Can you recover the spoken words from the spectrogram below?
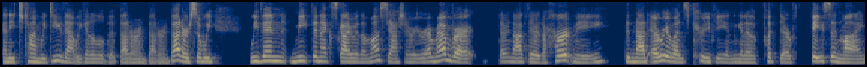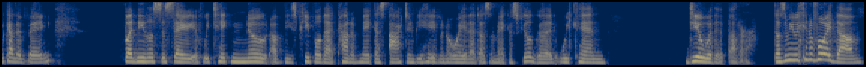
And each time we do that we get a little bit better and better and better. So we we then meet the next guy with a mustache and we remember they're not there to hurt me not everyone's creepy and to put their face in mine kind of thing. But needless to say, if we take note of these people that kind of make us act and behave in a way that doesn't make us feel good, we can deal with it better. Doesn't mean we can avoid them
